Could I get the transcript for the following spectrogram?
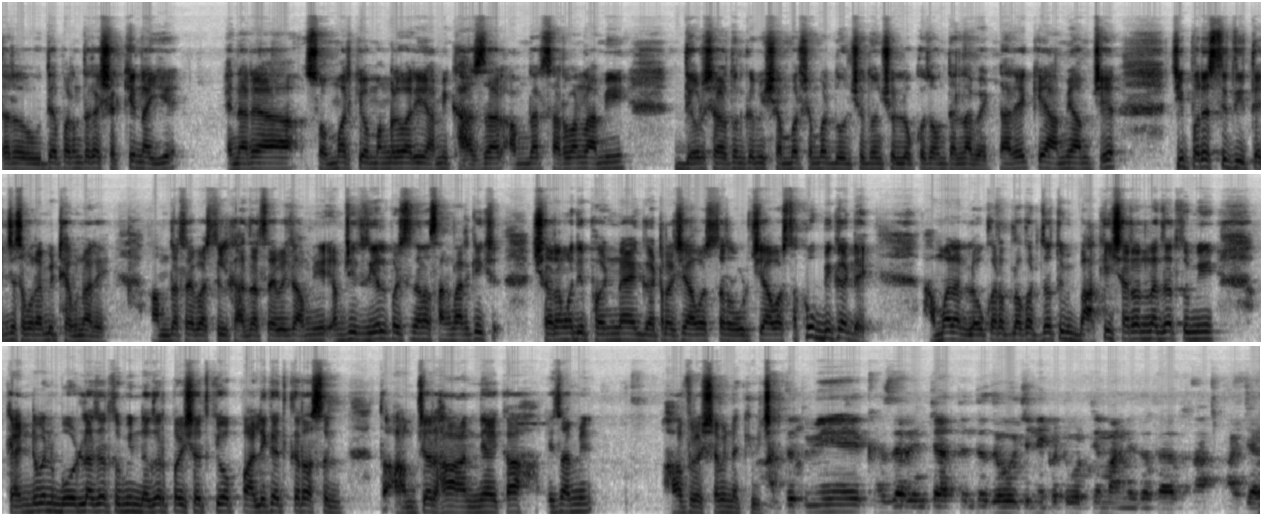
तर उद्यापर्यंत काही शक्य नाही आहे येणाऱ्या सोमवार किंवा मंगळवारी आम्ही खासदार आमदार सर्वांना आम्ही देवळ शहरातून कमी शंभर शंभर दोनशे दोनशे लोक जाऊन त्यांना भेटणार आहे की आम्ही आमचे जी परिस्थिती त्यांच्यासमोर आम्ही ठेवणार आहे. आमदार साहेब असतील खासदार साहेब आम्ही आमची रिअल परिस्थिती त्यांना सांगणार आहे की शहरामध्ये फंड नाही गटराची अवस्था रोडची अवस्था खूप बिकट आहे. आम्हाला लवकरात लवकर जर तुम्ही बाकी शहरांना जर तुम्ही कॅन्टोन्मेंट बोर्डला जर तुम्ही नगर परिषद किंवा पालिकेत करत असेल तर आमच्यावर हा अन्याय का? याचा आम्ही हा प्रश्न आम्ही नक्की विचार. तुम्ही खासदारांच्या अत्यंत जवळचे निकटवर्ती मानले जातात अजय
